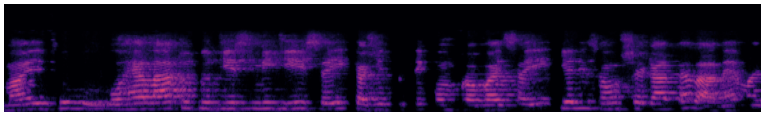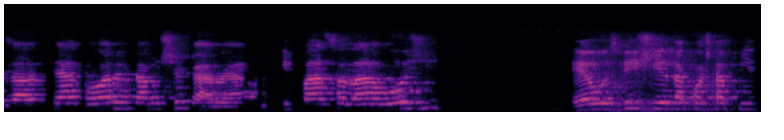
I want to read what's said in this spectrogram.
Mas o, o relato do disse-me disse aí, que a gente tem como provar isso aí, que eles vão chegar até lá, né? Mas até agora ainda não chegaram. É, o que passa lá hoje é os vigias da Costa Pinto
